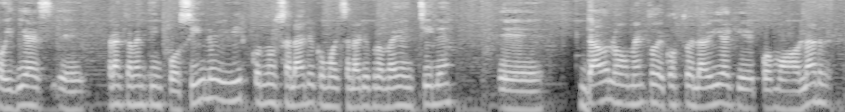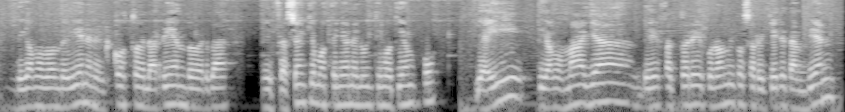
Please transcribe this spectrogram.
hoy día es francamente imposible vivir con un salario como el salario promedio en Chile, dado los aumentos de costo de la vida que podemos hablar, digamos, dónde vienen, el costo del arriendo, ¿verdad? La inflación que hemos tenido en el último tiempo, y ahí, digamos, más allá de factores económicos, se requiere también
